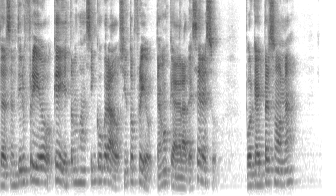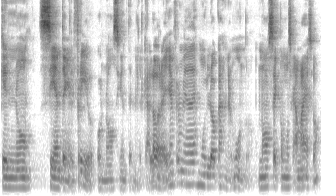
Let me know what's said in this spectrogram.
del sentir frío, ok, estamos a 5 grados, siento frío, tengo que agradecer eso. Porque hay personas que no sienten el frío o no sienten el calor. Hay enfermedades muy locas en el mundo. No sé cómo se llama eso.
